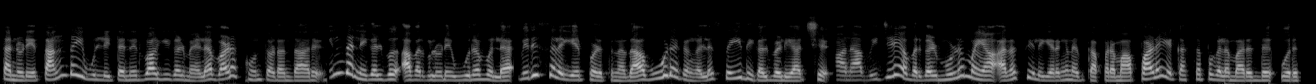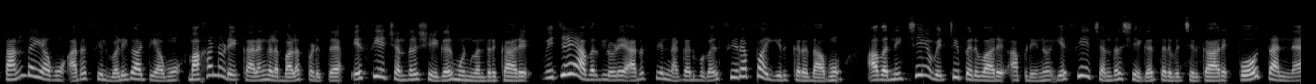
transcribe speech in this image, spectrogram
தன்னுடைய தந்தை உள்ளிட்ட நிர்வாகிகள் மேல வழக்கும் தொடர்ந்தாரு. இந்த நிகழ்வு அவர்களுடைய உறவுல விரிசலை ஏற்படுத்தினதா ஊடகங்கள்ல செய்திகள் வெளியாச்சு. ஆனா விஜய் அவர்கள் முழுமையா அரசியல் இறங்கினதுக்கு அப்புறமா பழைய கசப்புகளை மறந்து ஒரு தந்தையாவும் அரசியல் வழிகாட்டியாவும் மகனுடைய கரங்களை பலப்படுத்த எஸ். ஏ. சந்திரசேகர் முன் வந்திருக்காரு விஜய் அவர்களுடைய அரசியல் நகர்வுகள் சிறப்பா இருக்கிறதாவும் அவர் நிச்சயம் வெற்றி வருவாரு அப்படின்னு எஸ். ஏ. சந்திரசேகர் தெரிவிச்சிருக்காரு. போ தன்னை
